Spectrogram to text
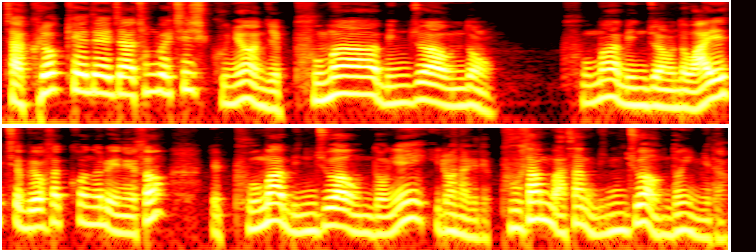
자 그렇게 되자 1979년 이제 부마 민주화 운동, 부마 민주화 운동, YH 무역 사건으로 인해서 이제 부마 민주화 운동이 일어나게 돼요. 부산 마산 민주화 운동입니다.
